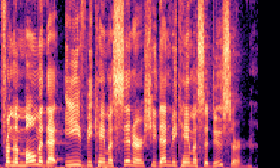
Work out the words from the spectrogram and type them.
from the moment that Eve became a sinner, she then became a seducer.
